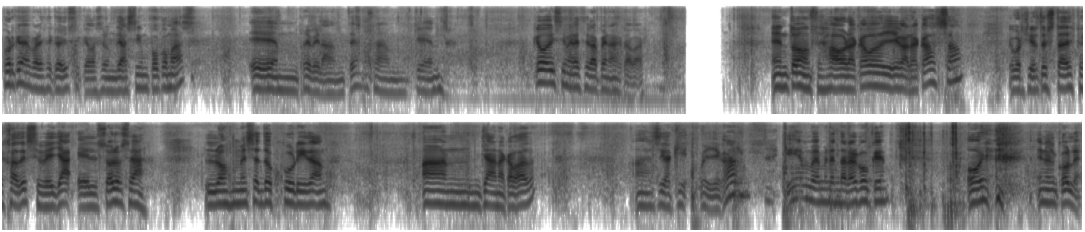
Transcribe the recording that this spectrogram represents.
porque me parece que hoy sí que va a ser un día así un poco más eh, revelante. O sea, que que hoy sí merece la pena grabar. Entonces, ahora acabo de llegar a casa, que por cierto está despejado y se ve ya el sol, o sea, los meses de oscuridad han, ya han acabado. Así que aquí voy a llegar y voy a merendar algo que hoy en el cole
